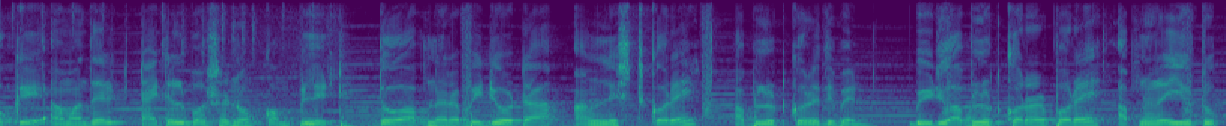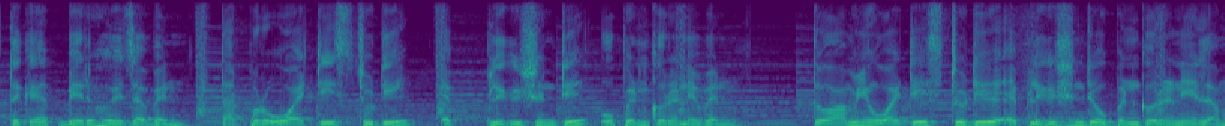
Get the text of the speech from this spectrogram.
ওকে, আমাদের টাইটেল বসানো কমপ্লিট তো আপনারা ভিডিওটা আনলিস্ট করে আপলোড করে দিবেন। ভিডিও আপলোড করার পরে আপনারা ইউটিউব থেকে বের হয়ে যাবেন। তারপর ওয়াইটি স্টুডিও অ্যাপ্লিকেশনটি ওপেন করে নেবেন। তো আমি ওয়াইটি স্টুডিও অ্যাপ্লিকেশনটি ওপেন করে নিলাম।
